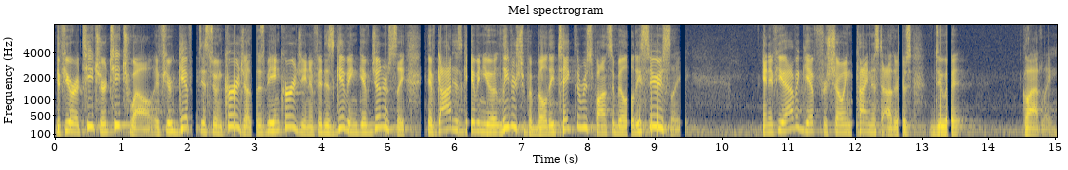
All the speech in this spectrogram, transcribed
If you're a teacher, teach well. If your gift is to encourage others, be encouraging. If it is giving, give generously. If God has given you a leadership ability, take the responsibility seriously. And if you have a gift for showing kindness to others, do it gladly.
